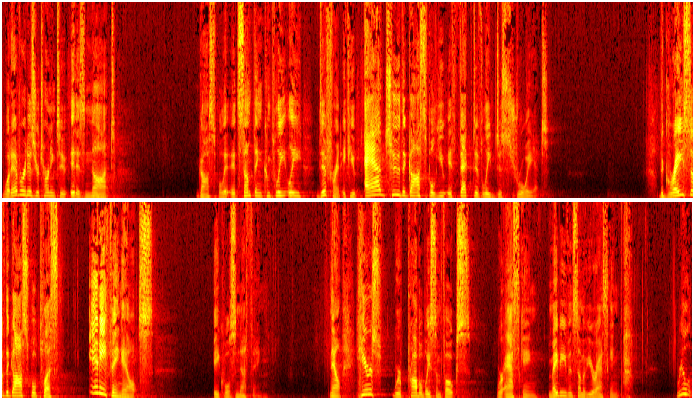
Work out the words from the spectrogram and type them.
Whatever it is you're turning to, it is not gospel. It, it's something completely different. If you add to the gospel, you effectively destroy it. The grace of the gospel plus anything else equals nothing. Now, here's where probably some folks were asking, maybe even some of you are asking, real,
